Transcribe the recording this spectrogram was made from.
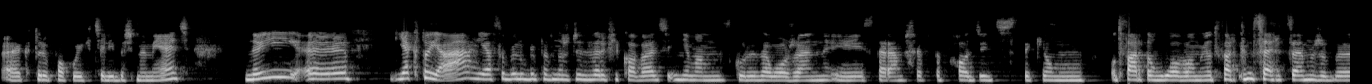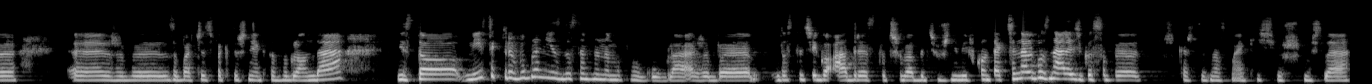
e, który pokój chcielibyśmy mieć. No i e, jak to ja, ja sobie lubię pewne rzeczy zweryfikować i nie mam z góry założeń i staram się w to wchodzić z taką otwartą głową i otwartym sercem, żeby, e, żeby zobaczyć faktycznie, jak to wygląda. Jest to miejsce, które w ogóle nie jest dostępne na mapach Google. Żeby dostać jego adres, to trzeba być już z nimi w kontakcie, no albo znaleźć go sobie. Każdy z nas ma jakiś już, myślę,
